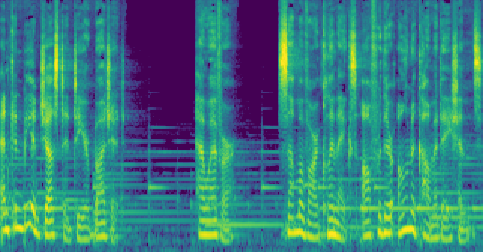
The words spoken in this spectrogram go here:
and can be adjusted to your budget. However, some of our clinics offer their own accommodations.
